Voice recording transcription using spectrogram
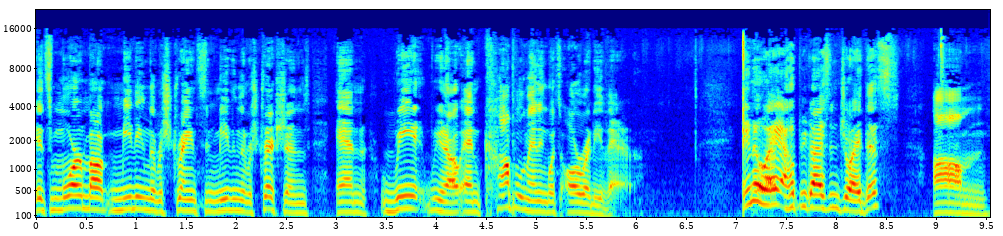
it's more about meeting the restraints and meeting the restrictions and re, you know and complementing what's already there. Anyway, I hope you guys enjoyed this. Um,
